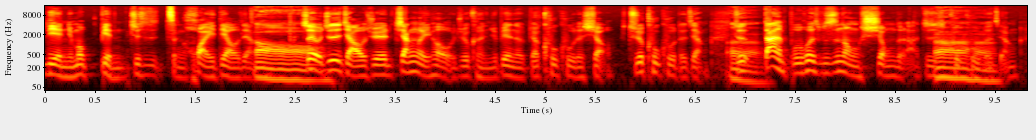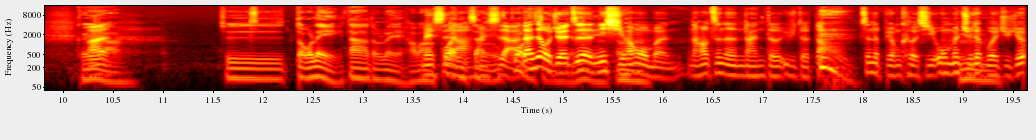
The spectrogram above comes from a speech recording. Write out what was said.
脸有没有变，就是整个坏掉这样。哦，所以我就是假如觉得僵了。以后我就可能就变得比较酷酷的笑，就是酷酷的这样，就当然不会不是那种凶的啦，就是酷酷的这样，可以啊。就是都累，大家都累，好吧？没事啊，没事啊。但是我觉得，真的你喜欢我们，然后真的难得遇得到，真的不用客气，我们绝对不会拒绝，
